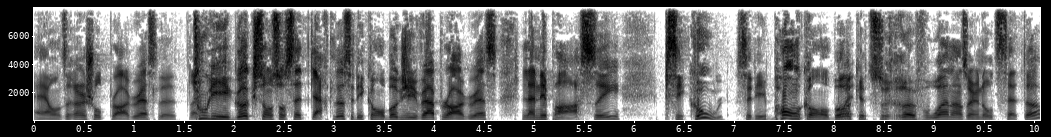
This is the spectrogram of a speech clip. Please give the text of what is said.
euh, on dirait un show de Progress. Là. Tous les gars qui sont sur cette carte-là, c'est des combats que j'ai vus à Progress l'année passée. Puis Puis c'est cool. C'est des bons combats Ouais. que tu revois dans un autre setup.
